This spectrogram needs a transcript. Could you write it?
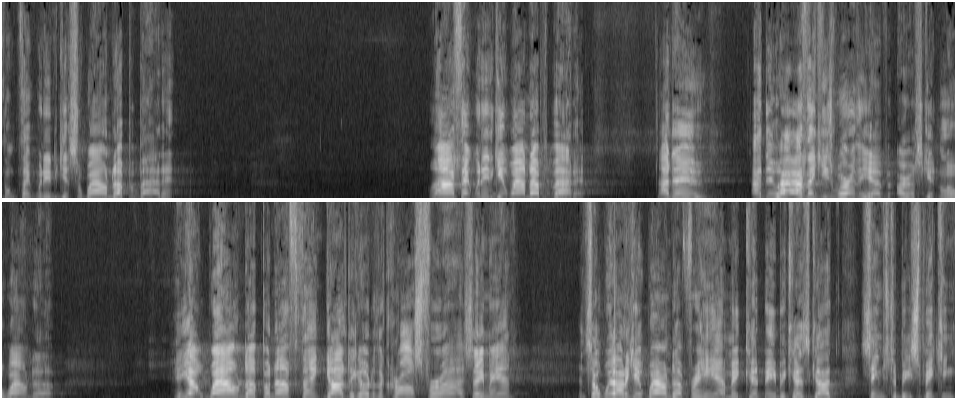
don't think we need to get so wound up about it. Well, I think we need to get wound up about it. I do. I do. I, I think he's worthy of it, or us getting a little wound up. He got wound up enough, thank God, to go to the cross for us. Amen? And so we ought to get wound up for him. It could be because God seems to be speaking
